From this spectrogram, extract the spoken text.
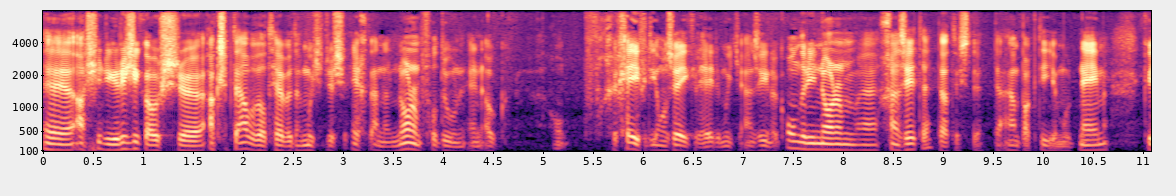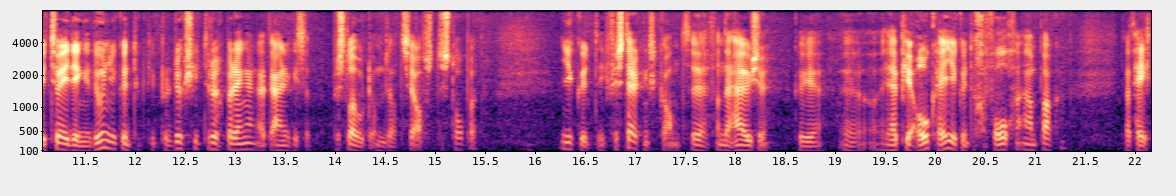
Uh, als je die risico's uh, acceptabel wilt hebben, dan moet je dus echt aan de norm voldoen. En ook gegeven die onzekerheden moet je aanzienlijk onder die norm uh, gaan zitten. Dat is de, de, aanpak die je moet nemen. Kun je twee dingen doen. Je kunt die productie terugbrengen. Uiteindelijk is het besloten om dat zelfs te stoppen. Je kunt die versterkingskant van de huizen kun je, heb je ook. Hè. Je kunt de gevolgen aanpakken. Dat heeft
